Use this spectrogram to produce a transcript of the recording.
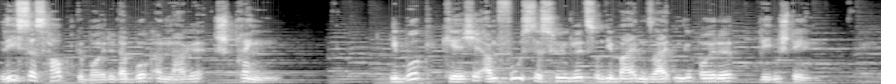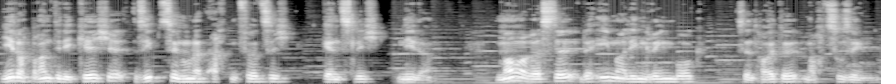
ließ das Hauptgebäude der Burganlage sprengen. Die Burgkirche am Fuß des Hügels und die beiden Seitengebäude blieben stehen. Jedoch brannte die Kirche 1748 gänzlich nieder. Mauerreste der ehemaligen Ringburg sind heute noch zu sehen.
